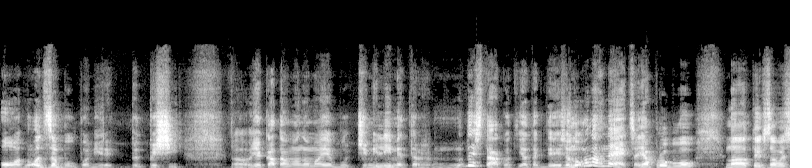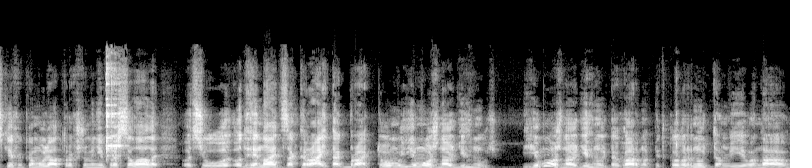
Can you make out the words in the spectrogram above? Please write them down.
О, ну от забув поміряти, підпишіть, е, яка там вона має бути. Чи міліметр. Ну, десь так, от я так дивлюся. Ну вона гнеться. Я пробував на тих заводських акумуляторах, що мені присилали, оцю одгинать за край так брати, то її можна одігнути. Її можна одігнути, так гарно підковернути там, і вона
